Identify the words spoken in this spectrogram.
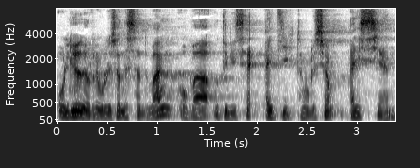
au lieu de révolution de Saint-Domingue, on va utiliser Haïti, révolution haïtienne.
